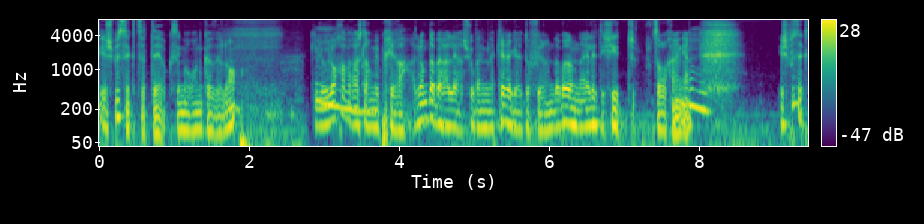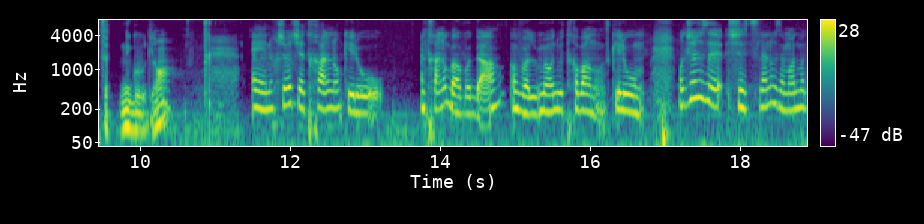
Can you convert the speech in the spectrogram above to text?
יש בזה קצת אה, אוקסימורון כזה לא? כאילו היא לא חברה שלך מבחירה אני לא מדבר עליה שוב אני מנקה רגע את אופיר אני מדבר על מנהלת אישית לצורך העניין. יש בזה קצת ניגוד לא? אה, אני חושבת שהתחלנו כאילו התחלנו בעבודה אבל מאוד התחברנו אז כאילו מרגישה שזה שאצלנו זה מאוד מאוד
